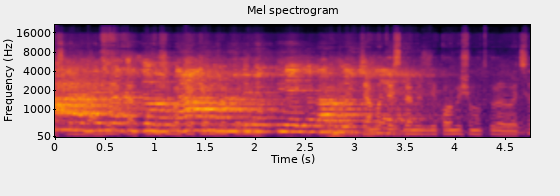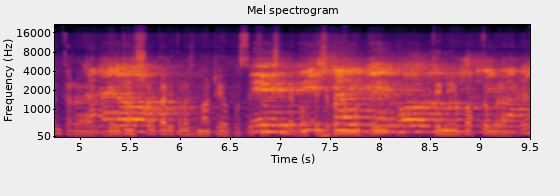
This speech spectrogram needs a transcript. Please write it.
ইসলামের আমির তার কেন্দ্র করে জামাত ইসলামের যে কর্মী সমর্থকরা রয়েছেন, তারা বীরগঞ্জ সরকারি কলেজ মাঠে উপস্থিত হয়েছেন এবং কিছুক্ষণের মধ্যেই তিনি বক্তব্য রাখবেন।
